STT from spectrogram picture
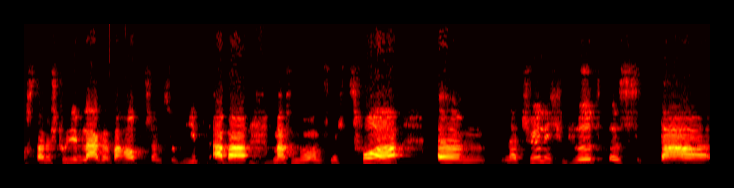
es da eine Studienlage überhaupt schon so gibt, aber mhm. machen wir uns nichts vor ähm, natürlich wird es da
